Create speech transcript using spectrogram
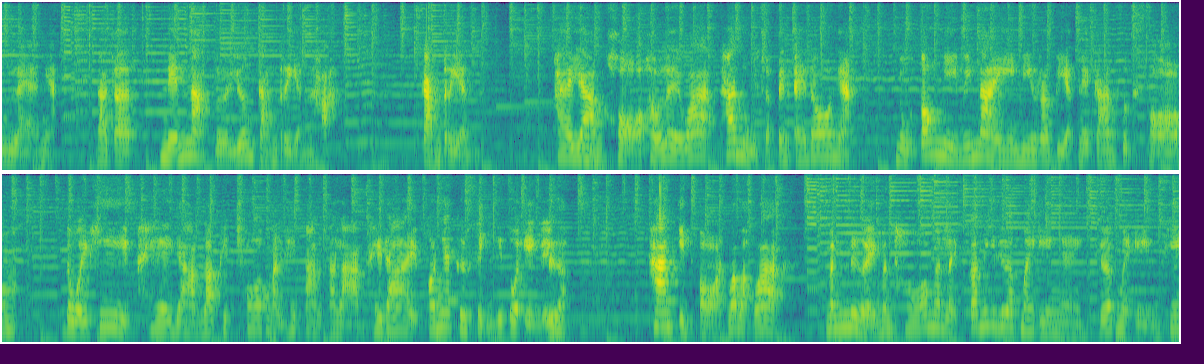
ดูแลเนี่ยเราจะเน้นหนักเลยเรื่องการเรียนค่ะ การเรียน พยายามขอเขาเลยว่า ถ้าหนูจะเป็นไอดอลเนี่ย หนูต้องมีวินัยมีระเบียบในการฝึกซ้อม โดยที่พยายามรับผิดชอบมันให้ตามตารางให้ได้ เพราะเนี่ยคือสิ่งที่ตัวเองเลือก ห้ามอิดออดว่าแบบว่า มันเหนื่อยมันท้อมันอะไรก็นี่เลือกมาเองไง เลือกมาเองที่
